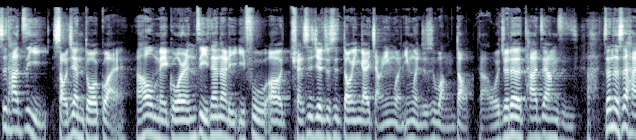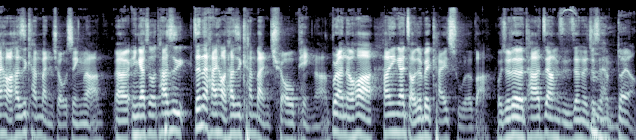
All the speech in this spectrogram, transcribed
是他自己少见多怪，然后美国人自己在那里一副哦，全世界就是都应该讲英文，英文就是王道啊！我觉得他这样子啊，真的是还好，他是看板球星啦，呃，应该说他是真的还好，他是看板球评啊，不然的话他应该早就被开除了吧？我觉得他这样子真的就是很、嗯、对啊，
